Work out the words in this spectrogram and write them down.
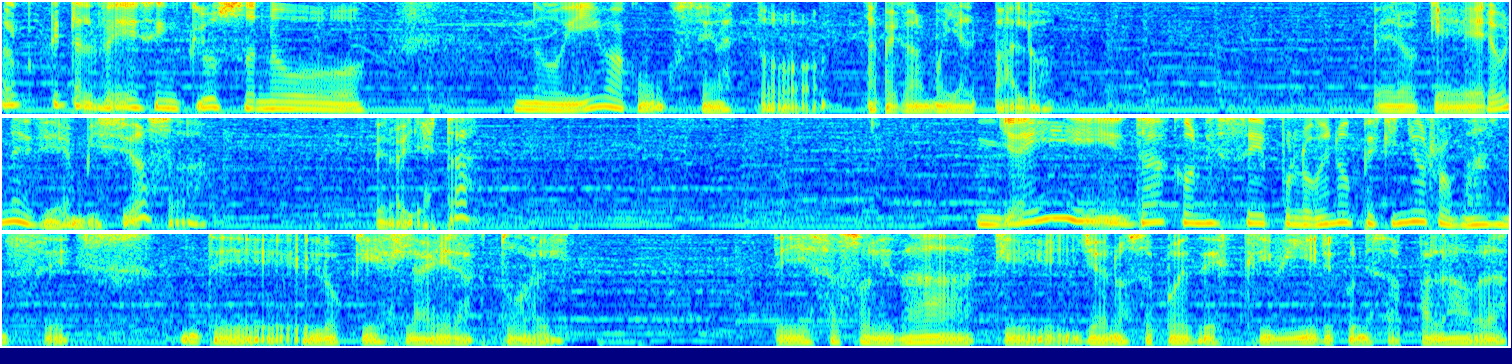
Algo que tal vez incluso no, no iba, como se llama esto, a pegar muy al palo pero que era una idea ambiciosa. Pero ahí está. Y ahí da con ese por lo menos pequeño romance de lo que es la era actual. De esa soledad que ya no se puede describir con esas palabras.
